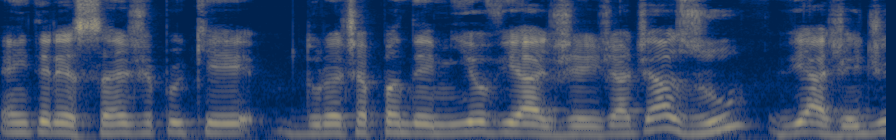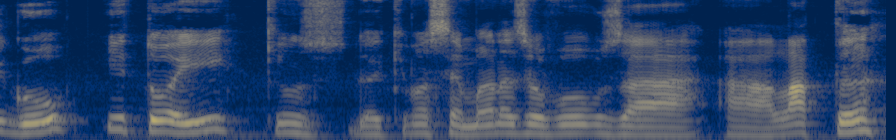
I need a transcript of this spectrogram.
É interessante porque durante a pandemia eu viajei já de Azul, viajei de Gol e tô aí que uns daqui umas semanas eu vou usar a Latam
